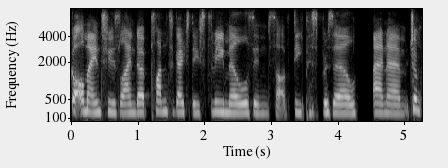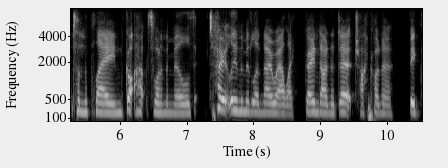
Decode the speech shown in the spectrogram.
got all my interviews lined up, planned to go to these three mills in sort of deepest Brazil and um, jumped on the plane, got out to one of the mills, totally in the middle of nowhere, like going down a dirt track on a big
